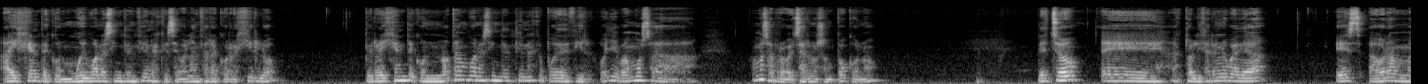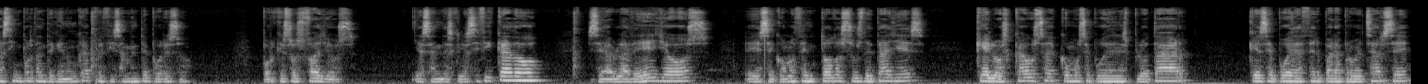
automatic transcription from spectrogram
hay gente con muy buenas intenciones que se va a lanzar a corregirlo, pero hay gente con no tan buenas intenciones que puede decir, oye, vamos a, vamos a aprovecharnos un poco, ¿no? De hecho, eh, actualizar en VDA es ahora más importante que nunca precisamente por eso, porque esos fallos ya se han desclasificado, se habla de ellos, eh, se conocen todos sus detalles, qué los causa, cómo se pueden explotar, qué se puede hacer para aprovecharse.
